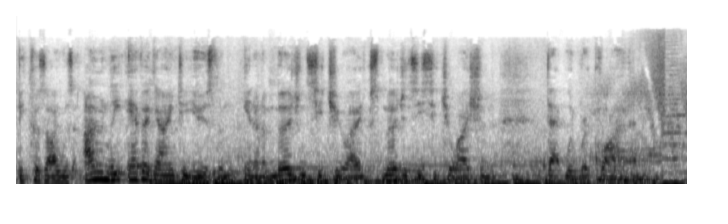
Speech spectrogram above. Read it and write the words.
because I was only ever going to use them in an emergency, situa- emergency situation that would require it.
